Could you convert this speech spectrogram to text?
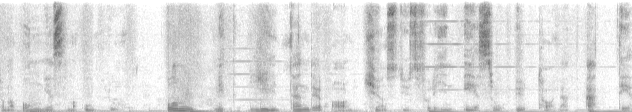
de har ångest, de har oro. Om mitt lidande av könsdysforin är så uttalat att det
